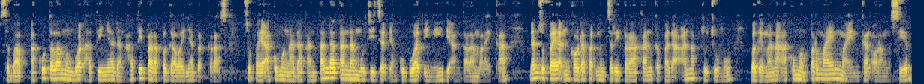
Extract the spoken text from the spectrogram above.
sebab aku telah membuat hatinya dan hati para pegawainya berkeras, supaya aku mengadakan tanda-tanda mujizat yang kubuat ini di antara mereka, dan supaya engkau dapat menceritakan kepada anak cucumu bagaimana aku mempermain-mainkan orang Mesir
